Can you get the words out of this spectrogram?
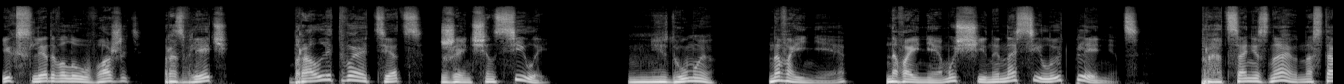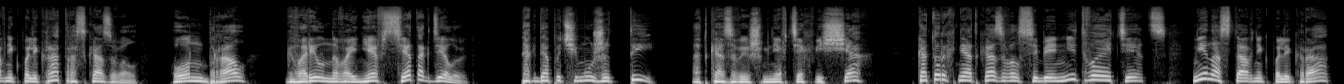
их следовало уважить, развлечь. Брал ли твой отец женщин силой? Не думаю. На войне. На войне мужчины насилуют пленниц. Про отца не знаю, наставник Поликрат рассказывал. Он брал, говорил, на войне все так делают. Тогда почему же ты Отказываешь мне в тех вещах, в которых не отказывал себе ни твой отец, ни наставник Поликрат,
